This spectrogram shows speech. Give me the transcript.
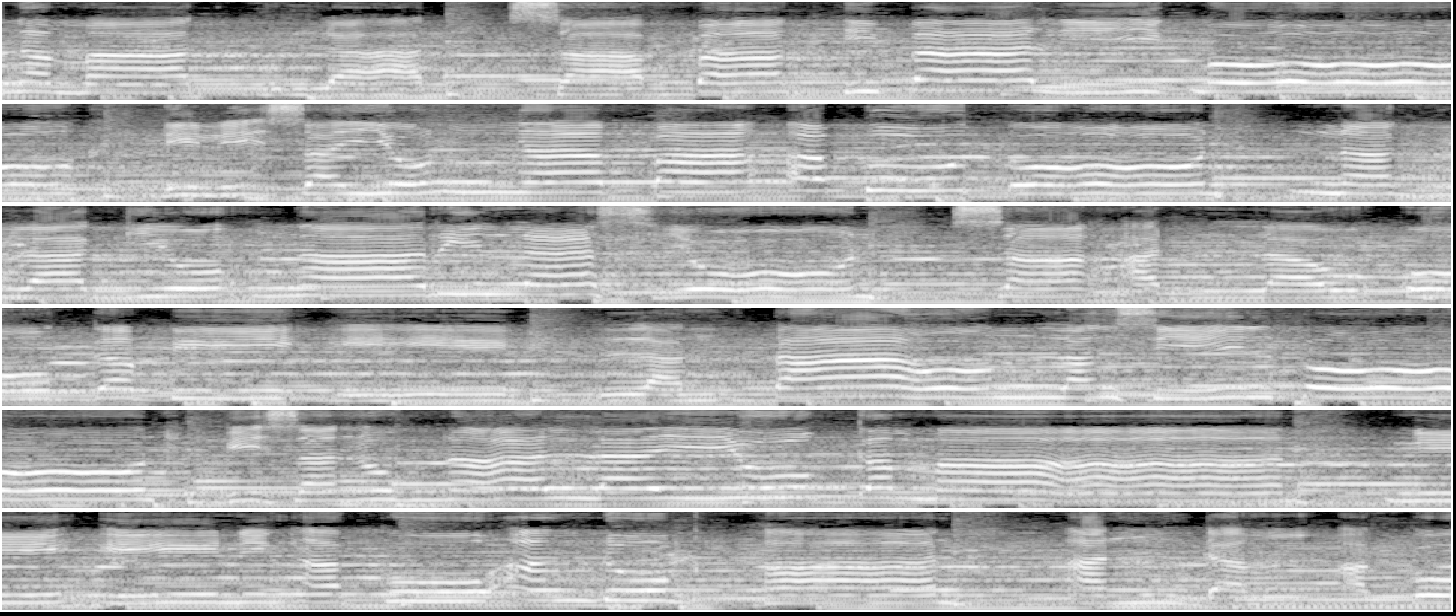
nga magkulat Sa paghibalik mo. Dili sayon nga paabuton Naglagyo nga relasyon Sa adlaw o gabi Lantaon lang silpon Bisan og nalayo ka man. Niining ako ang dughan Andam ako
